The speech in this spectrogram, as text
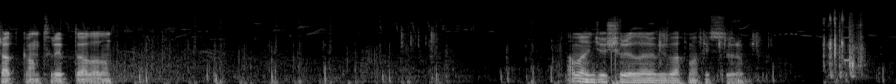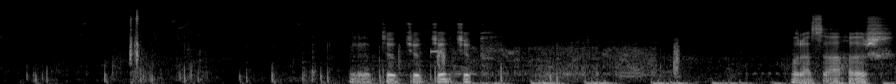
Shotgun trap de alalım. Ama önce şuralara bir bakmak istiyorum. Çıp çıp çıp çıp. Burası ahır.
